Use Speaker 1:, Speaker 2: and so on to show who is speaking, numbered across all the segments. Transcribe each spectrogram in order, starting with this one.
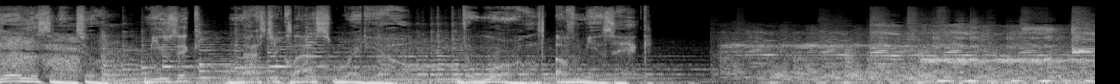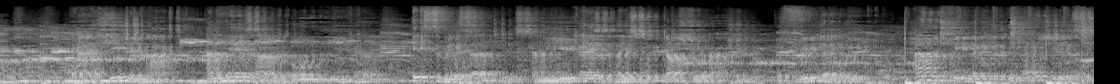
Speaker 1: You're listening to Music Masterclass Radio, the world of music.
Speaker 2: A huge impact, and here's how it was born in the UK. It's the mid-70s, and the UK is a place of industrial action, the three-day week, and the feeling that the edge of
